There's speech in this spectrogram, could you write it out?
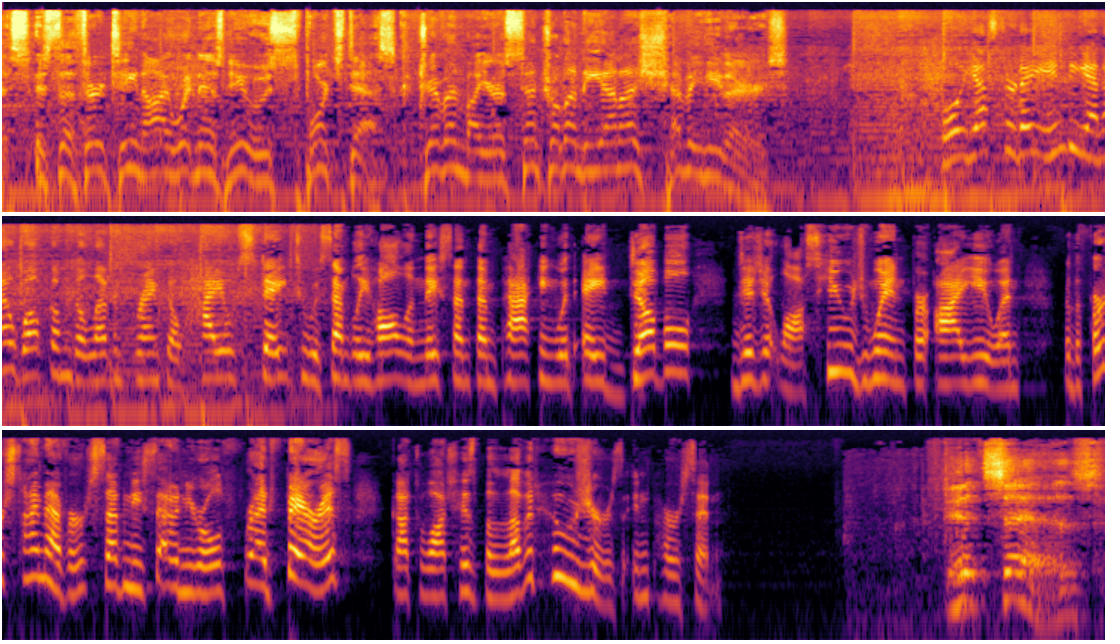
This is the 13 Eyewitness News Sports Desk, driven by your Central Indiana Chevy dealers. Well, yesterday, Indiana welcomed 11th ranked Ohio State to Assembly Hall, and they sent them packing with a double digit loss. Huge win for IU. And for the first time ever, 77 year old Fred Farris got to watch his beloved Hoosiers in person. It says,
